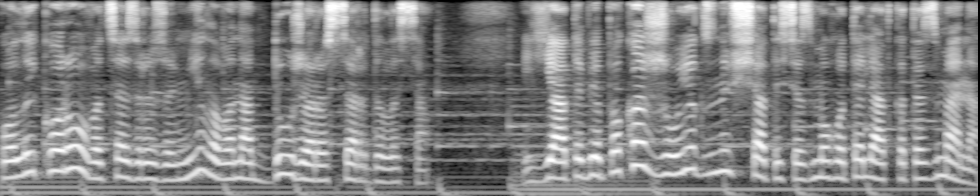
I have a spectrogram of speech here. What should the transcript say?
Коли корова це зрозуміла, вона дуже розсердилася. Я тобі покажу, як знущатися з мого телятка та з мене.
